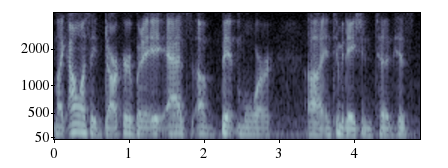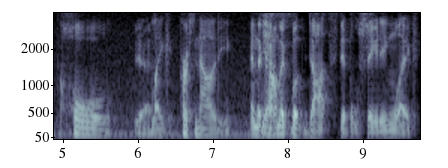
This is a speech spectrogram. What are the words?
like I don't want to say darker, but it adds a bit more uh intimidation to his whole yeah like personality. and the Yes. comic book dot stipple shading like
